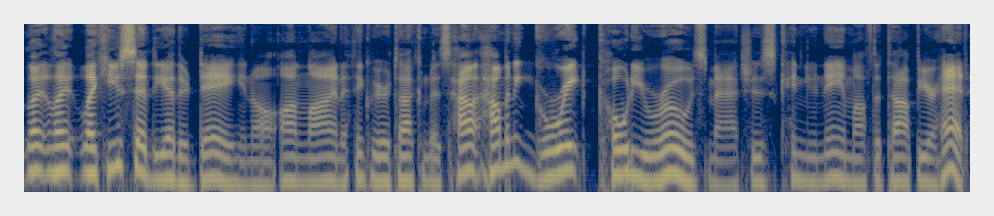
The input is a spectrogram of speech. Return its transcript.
like like, like you said the other day you know online I think we were talking about this how how many great Cody Rhodes matches can you name off the top of your head?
